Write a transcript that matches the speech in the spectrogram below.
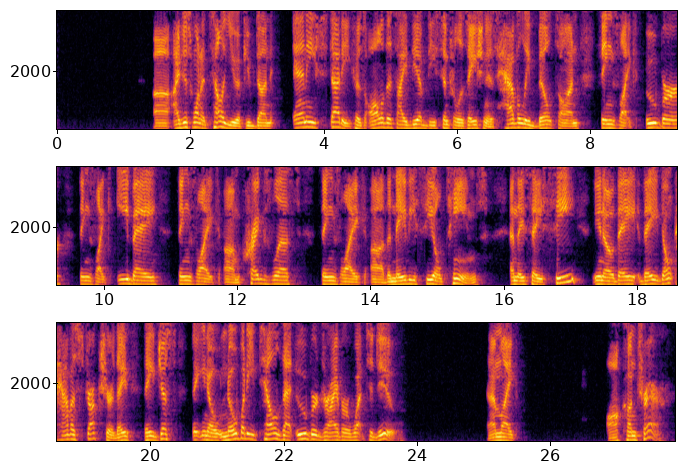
Uh, I just want to tell you if you've done any study, because all of this idea of decentralization is heavily built on things like Uber, things like eBay, things like um, Craigslist, things like uh, the Navy SEAL teams, and they say, "See, you know, they they don't have a structure. They they just they, you know nobody tells that Uber driver what to do." And I'm like, au contraire.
